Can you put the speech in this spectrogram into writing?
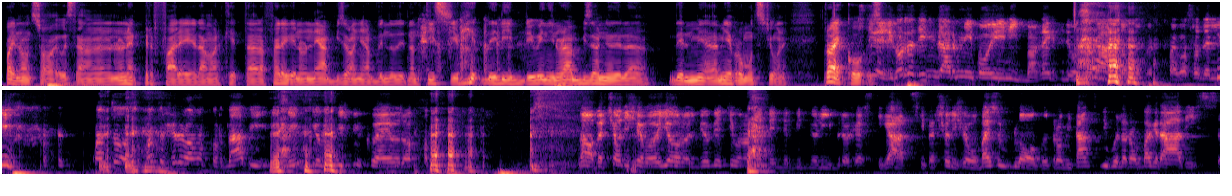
poi non so, questa non è per fare la marchetta a Raffaele che non ne ha bisogno, ha venduto tantissimi dei libri, quindi non ha bisogno della, del mia, della mia promozione. Però ecco... Sì, ricordati di darmi poi l'IBAN, non è che ti devo dopo per questa cosa del libro. Quanto, quanto ci eravamo accordati? 20 o 25 euro? No, perciò dicevo io, il mio obiettivo non è vendervi il mio libro, cioè sti cazzi, perciò dicevo vai sul blog, trovi tanto di quella roba gratis,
